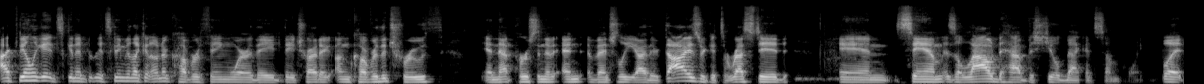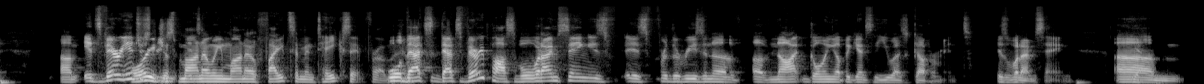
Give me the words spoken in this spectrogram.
I feel like it's gonna it's gonna be like an undercover thing where they they try to uncover the truth, and that person and eventually either dies or gets arrested, and Sam is allowed to have the shield back at some point. But um, it's very interesting. Or he just It's- mono mono fights him and takes it from Well, him. that's that's very possible. What I'm saying is is for the reason of of not going up against the U.S. government is what I'm saying. Um,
